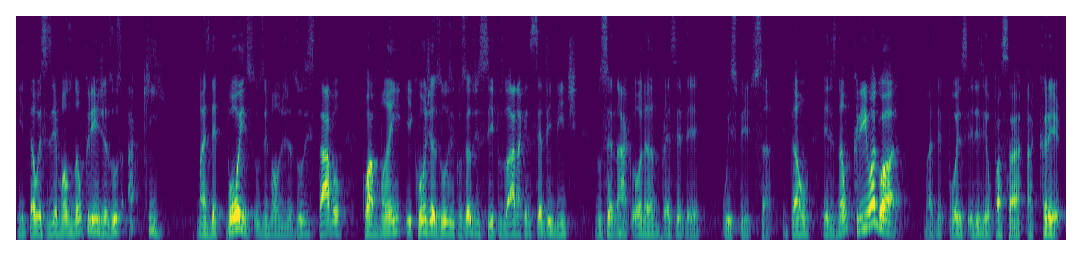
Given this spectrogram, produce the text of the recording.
Então, esses irmãos não criam em Jesus aqui, mas depois os irmãos de Jesus estavam com a mãe e com Jesus e com seus discípulos lá naqueles 120 no cenáculo, orando para receber o Espírito Santo. Então, eles não criam agora, mas depois eles iam passar a crer.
